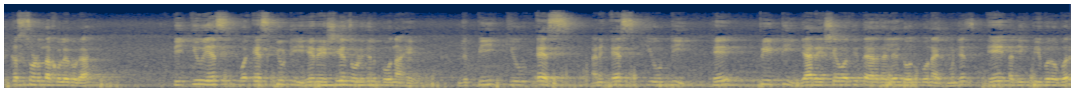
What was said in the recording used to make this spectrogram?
ते कसं सोडून दाखवलं आहे बघा? पी क्यू एस व एस क्यू टी हे रेषीय जोडीतील कोण आहे. म्हणजे पी क्यू एस आणि एस क्यू टी हे पी टी या रेषेवरती तयार झालेले दोन कोण आहेत. म्हणजेच ए अधिक बी बरोबर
